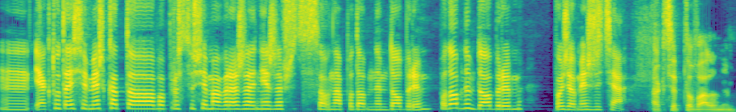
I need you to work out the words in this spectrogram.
Mm, jak tutaj się mieszka, to po prostu się ma wrażenie, że wszyscy są na podobnym dobrym, podobnym dobrym poziomie życia. Akceptowalnym.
